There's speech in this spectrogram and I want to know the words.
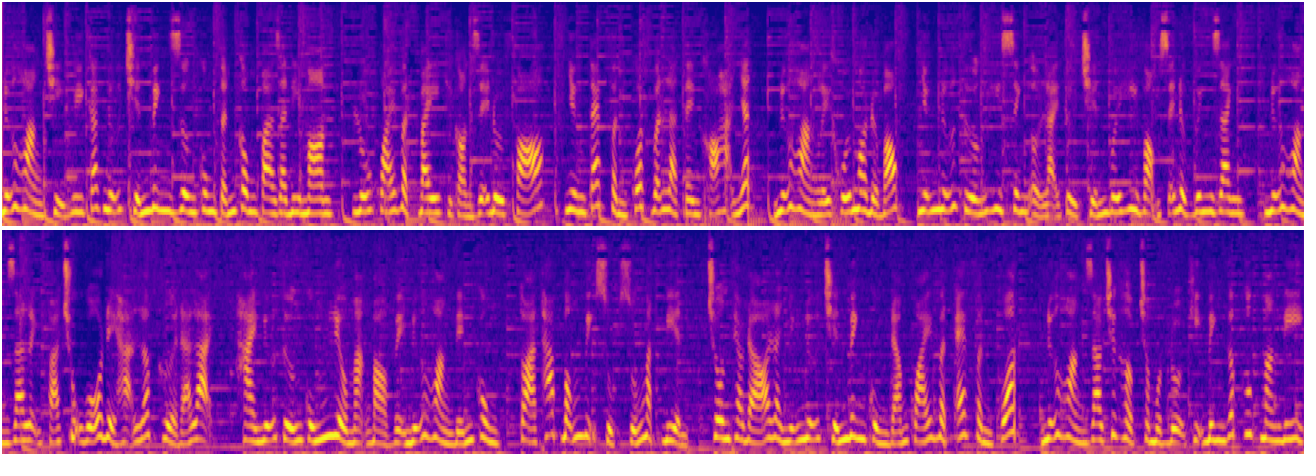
Nữ hoàng chỉ huy các nữ chiến binh dương cung tấn công Pazadimon, lũ quái vật bay thì còn dễ đối phó, nhưng Phần Quất vẫn là tên khó hạ nhất. Nữ hoàng lấy khối Mother những nữ tướng hy sinh ở lại tử chiến với hy vọng sẽ được vinh danh. Nữ hoàng ra lệnh phá trụ gỗ để hạ lớp cửa đá lại, Hai nữ tướng cúng liều mạng bảo vệ nữ hoàng đến cùng, tòa tháp bỗng bị sụp xuống mặt biển, chôn theo đó là những nữ chiến binh cùng đám quái vật ép phần quất. Nữ hoàng giao chiếc hộp cho một đội kỵ binh gấp rút mang đi,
